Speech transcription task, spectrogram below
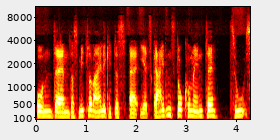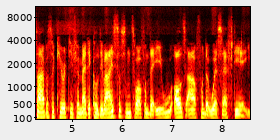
Und ähm, das mittlerweile gibt es äh, jetzt Guidance-Dokumente zu Cybersecurity für Medical Devices und zwar von der EU als auch von der US FDA.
